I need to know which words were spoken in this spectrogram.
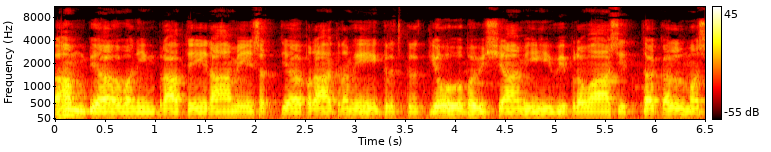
अहम प्यवनिं प्राप्ते रामे सत्य पराक्रमे कृतकृत्यो भविष्यामि विप्रवासित कलमश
